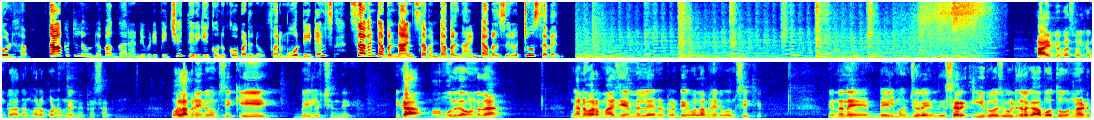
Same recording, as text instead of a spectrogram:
గోల్డ్ హబ్. తాకట్టులో ఉన్న బంగారాన్ని విడిపించి తిరిగి కొనుక్కోబడును. For more details seven double nine seven double nine double zero two seven. Hi viewers welcome to Aadan. మరోకోణం నేను మీ ప్రసాద్. వల్లభనేని వంశీకి బెయిల్ వచ్చింది ఇక మామూలుగా ఉండదా? గన్నవరం మాజీ ఎమ్మెల్యే అయినటువంటి వల్లభనేని వంశీకి. నిన్ననే బెయిల్ మంజూరైంది. సరే ఈరోజు విడుదల కాబోతూ ఉన్నాడు.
